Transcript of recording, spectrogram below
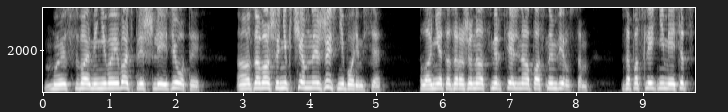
«Мы с вами не воевать пришли, идиоты, а за ваши никчемные жизни боремся. Планета заражена смертельно опасным вирусом. За последний месяц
